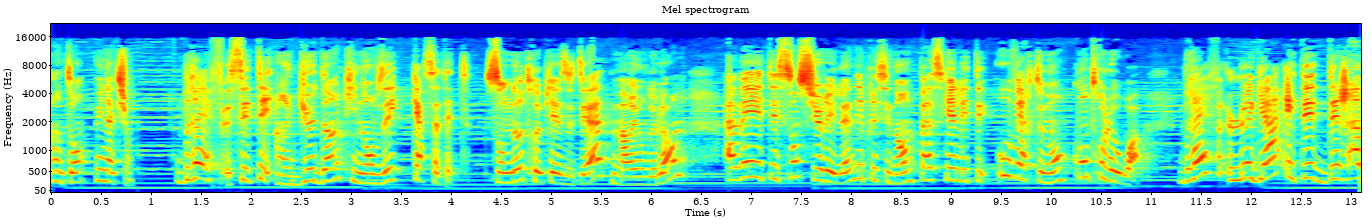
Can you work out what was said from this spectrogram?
un temps, une action. Bref, c'était un gueudin qui n'en faisait qu'à sa tête. Son autre pièce de théâtre, Marion Delorme, avait été censurée l'année précédente parce qu'elle était ouvertement contre le roi. Bref, le gars était déjà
